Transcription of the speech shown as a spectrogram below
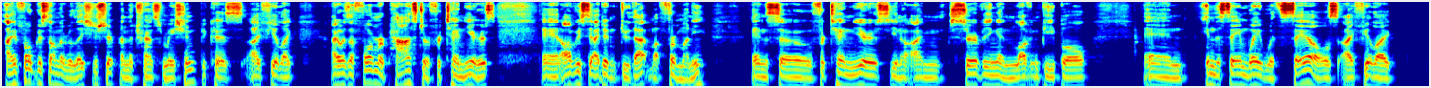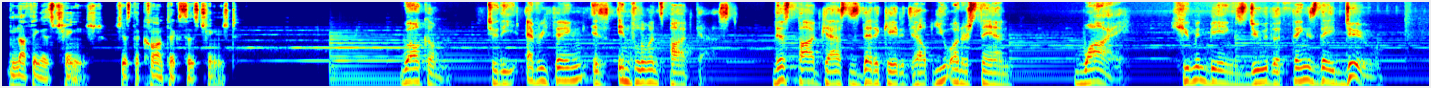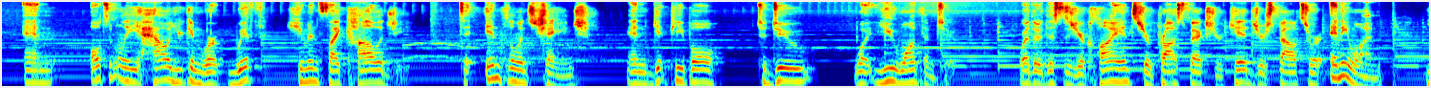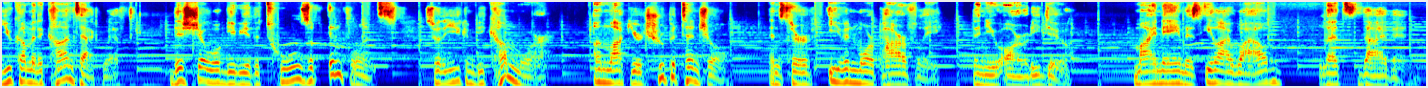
I focus on the relationship and the transformation because I feel like I was a former pastor for 10 years and obviously I didn't do that for money. And so for 10 years, you know, I'm serving and loving people. And in the same way with sales, I feel like nothing has changed, just the context has changed. Welcome to the Everything is Influence podcast. This podcast is dedicated to help you understand why human beings do the things they do and ultimately how you can work with human psychology to influence change and get people to do what you want them to. Whether this is your clients, your prospects, your kids, your spouse, or anyone you come into contact with, this show will give you the tools of influence so that you can become more, unlock your true potential, and serve even more powerfully than you already do. My name is Eli Wilde. Let's dive in.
